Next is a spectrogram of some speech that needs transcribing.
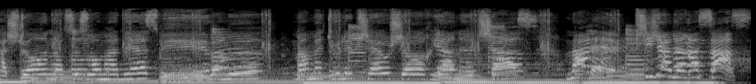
Choć do nocy złomadnie śpiewamy Mamy tu lepsze uszoriany czas. Male, przyjdziemy rasas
